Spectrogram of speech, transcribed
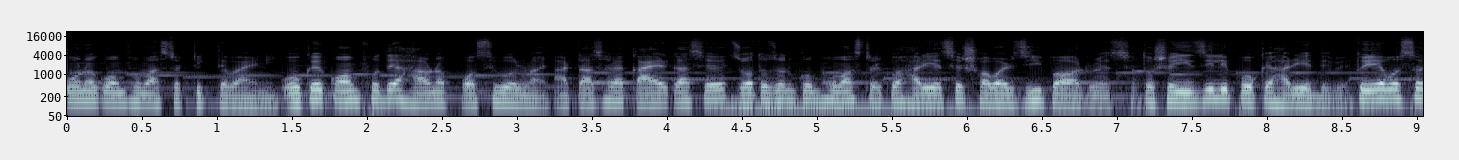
কোনো কম্ফু মাস্টার টিকতে পারেনি। ওকে কম্ফু দিয়ে হারানো পসিবল নয়। আর তাছাড়া কায়ের কাছে যতজন কম্ফু মাস্টারকে হারিয়েছে, সবার জি পাওয়ার রয়েছে। তো সে ইজিলি পোকে হারিয়ে দেবে। তো এই অবস্থা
